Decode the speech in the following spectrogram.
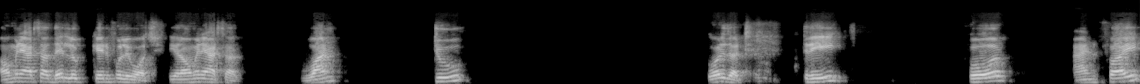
How many ads are there? Look carefully watch. Here how many ads are? One two what is that? Three four and 5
